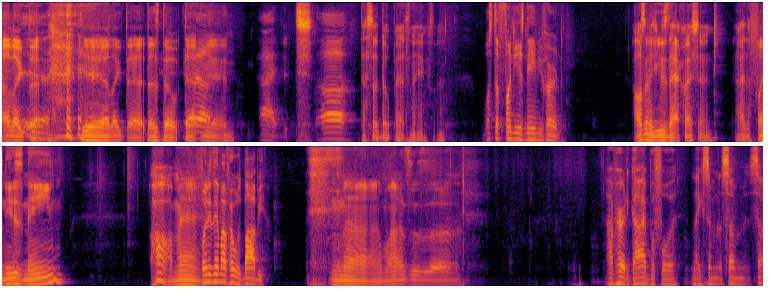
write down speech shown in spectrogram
I like that. Yeah, I like that. That's dope. That Yeah. man. All right. Uh, That's a dope ass name. Son. what's the funniest name you've heard? I was gonna use that question. Uh, the funniest name. Oh man, Funniest name I've heard was Bobby. nah, mine was uh, I've heard guy before. Like some some some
